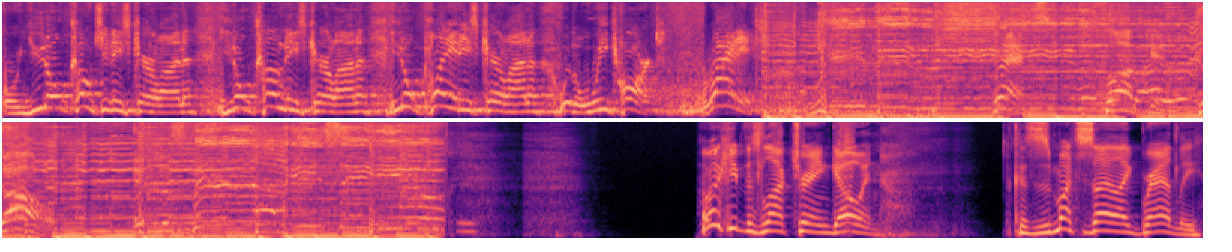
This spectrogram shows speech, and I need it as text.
Or you don't coach at East Carolina, you don't come to East Carolina, you don't play at East Carolina with a weak heart. Write it. Let's fucking go. I'm gonna keep this lock train going because as much as I like Bradley,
